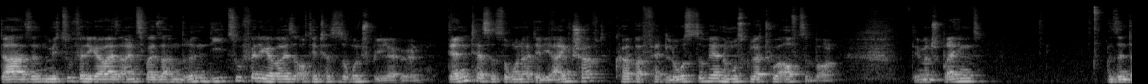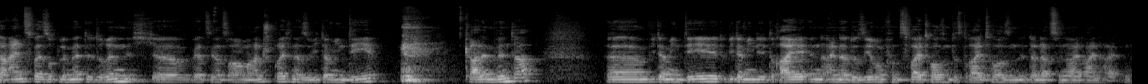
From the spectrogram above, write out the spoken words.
Da sind nämlich zufälligerweise ein, zwei Sachen drin, die zufälligerweise auch den Testosteronspiegel erhöhen. Denn Testosteron hat ja die Eigenschaft, Körperfett loszuwerden und Muskulatur aufzubauen. Dementsprechend sind da ein, zwei Supplemente drin. Ich äh, werde sie uns auch nochmal ansprechen. Also Vitamin D, gerade im Winter äh, Vitamin D, Vitamin D3 in einer Dosierung von 2000 bis 3000 internationalen Einheiten.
